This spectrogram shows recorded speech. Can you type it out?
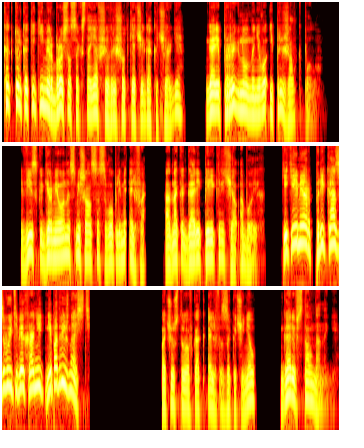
Как только Кикимер бросился к стоявшей в решетке очага кочерге, Гарри прыгнул на него и прижал к полу. Виск Гермионы смешался с воплями эльфа, однако Гарри перекричал обоих. — Кикимер, приказываю тебе хранить неподвижность! Почувствовав, как эльф закоченел, Гарри встал на ноги.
